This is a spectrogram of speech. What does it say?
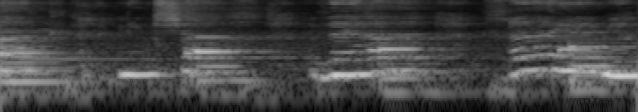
המשחק נמשך והחיים יפה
